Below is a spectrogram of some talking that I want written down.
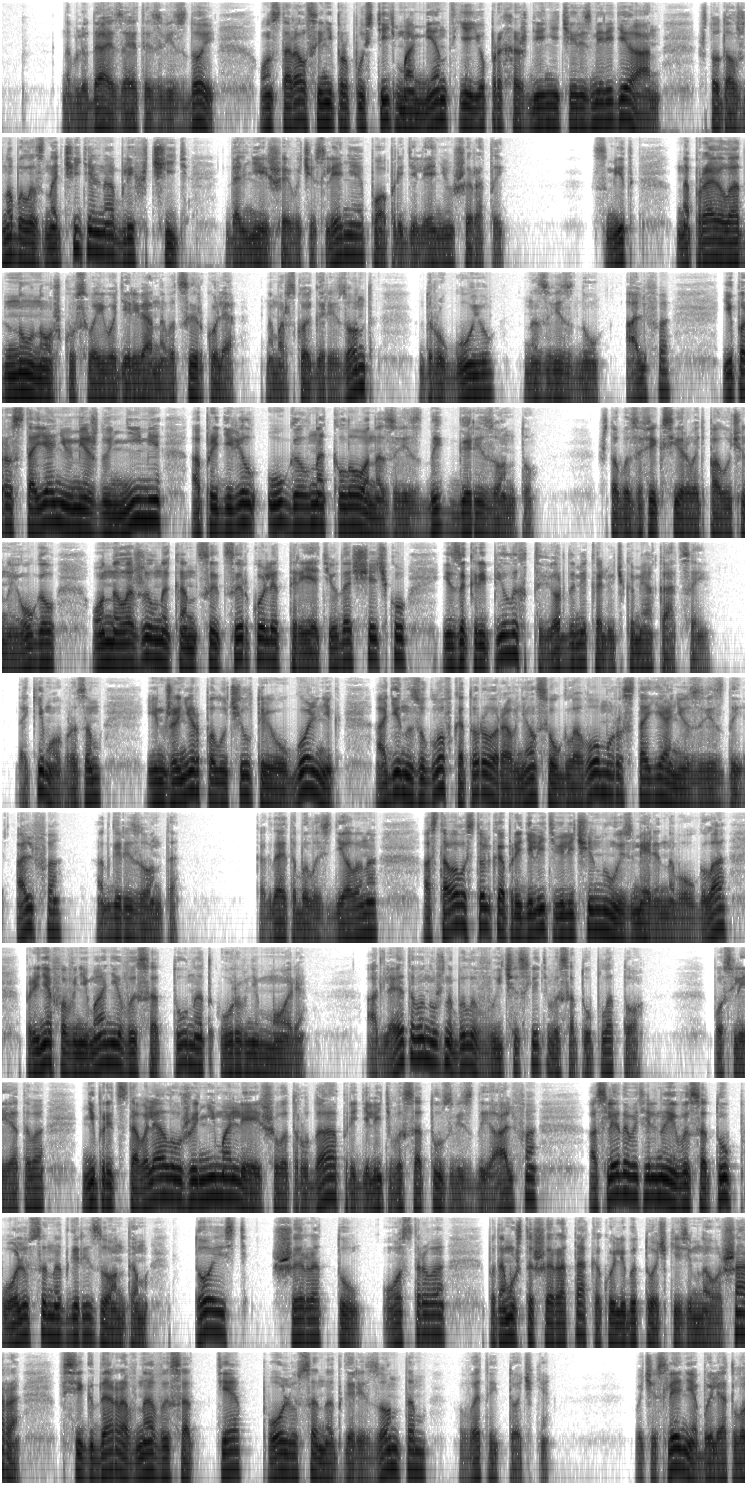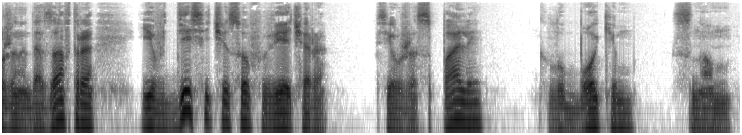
Наблюдая за этой звездой, он старался не пропустить момент ее прохождения через меридиан, что должно было значительно облегчить дальнейшее вычисление по определению широты. Смит направил одну ножку своего деревянного циркуля на морской горизонт, другую — на звезду Альфа, и по расстоянию между ними определил угол наклона звезды к горизонту. Чтобы зафиксировать полученный угол, он наложил на концы циркуля третью дощечку и закрепил их твердыми колючками акации. Таким образом, инженер получил треугольник, один из углов которого равнялся угловому расстоянию звезды Альфа от горизонта. Когда это было сделано, оставалось только определить величину измеренного угла, приняв во внимание высоту над уровнем моря. А для этого нужно было вычислить высоту плато. После этого не представляло уже ни малейшего труда определить высоту звезды Альфа, а следовательно и высоту полюса над горизонтом, то есть широту острова, потому что широта какой-либо точки земного шара всегда равна высоте полюса над горизонтом в этой точке. Вычисления были отложены до завтра, и в десять часов вечера все уже спали глубоким сном.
